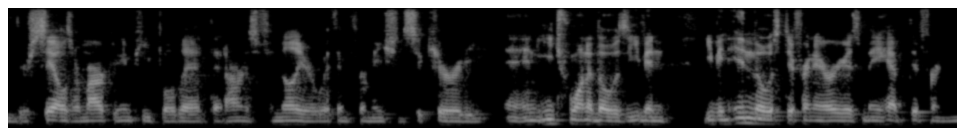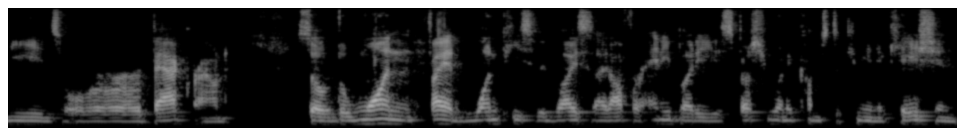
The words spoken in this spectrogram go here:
either sales or marketing people that, that aren't as familiar with information security. And each one of those, even even in those different areas, may have different needs or, or background. So the one, if I had one piece of advice that I'd offer anybody, especially when it comes to communication,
